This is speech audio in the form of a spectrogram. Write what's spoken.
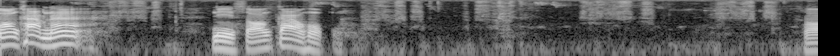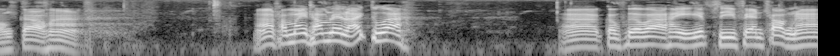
มองข้ามนะฮะ นี่สองเก้าหกสองเก้าห้าอ่าทำไมทำหลายๆตัว อ่า ก็เพื่อว่าให้ FC แฟนช่องนะฮะ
